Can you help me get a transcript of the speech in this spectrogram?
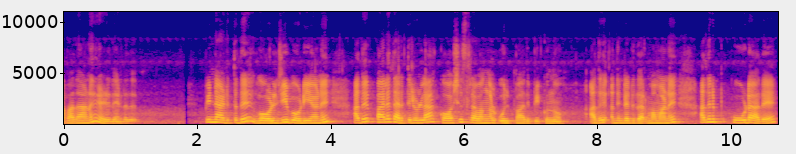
അപ്പോൾ അതാണ് എഴുതേണ്ടത്. പിന്നെ അടുത്തത് ഗോൾജി ബോഡിയാണ്. അത് പലതരത്തിലുള്ള കോശസ്രവങ്ങൾ ഉൽപ്പാദിപ്പിക്കുന്നു. അത് അതിന്റെ ഒരു ധർമ്മമാണ്. അതിന് കൂടാതെ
